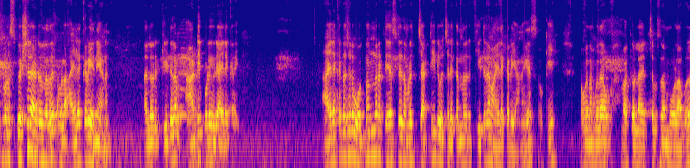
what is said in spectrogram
നമ്മൾ സ്പെഷ്യൽ ആയിട്ടുള്ളത് നമ്മൾ അയലക്കറി തന്നെയാണ്. നല്ലൊരു കിടലം അടിപൊളി ഒരു അയലക്കറി. അയലക്കറി വെച്ചാൽ ഒന്നൊന്നര ടേസ്റ്റ് നമ്മൾ ചട്ടിയിൽ വെച്ചെടുക്കുന്ന ഒരു കിടലം അയലക്കറിയാണ് യെസ് ഓക്കെ നമുക്ക് നമുക്കത് ബാക്കിയുള്ള ഐറ്റംസ് മുളവ്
